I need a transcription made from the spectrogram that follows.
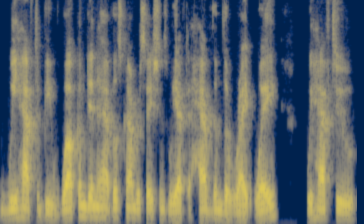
we have to be welcomed in to have those conversations. We have to have them the right way. We have to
